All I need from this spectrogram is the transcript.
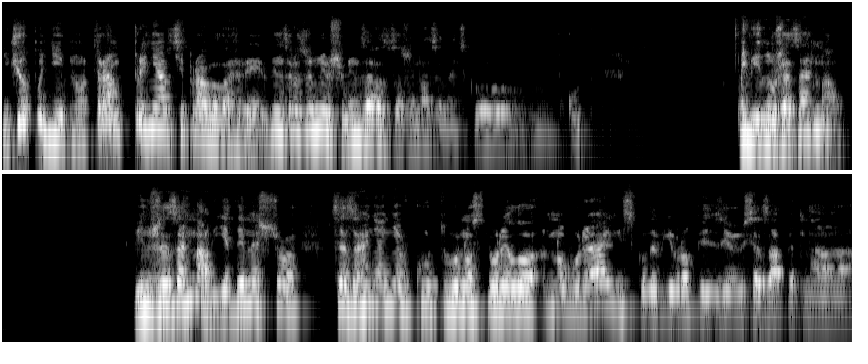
Нічого подібного. Трамп прийняв ці правила гри. Він зрозумів, що він зараз зажене Зеленського в кут. І він уже загнав. Він вже загнав. Єдине, що це заганяння в кут воно створило нову реальність, коли в Європі з'явився запит на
